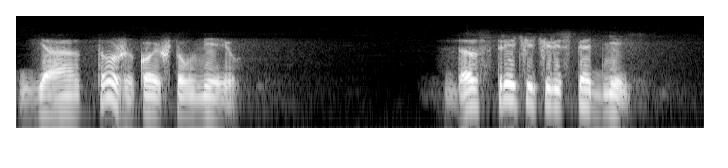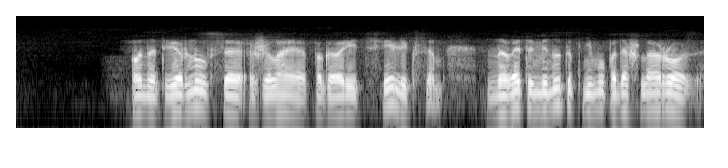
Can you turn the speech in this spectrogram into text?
Я тоже кое-что умею». До встречи через пять дней. Он отвернулся, желая поговорить с Феликсом, но в эту минуту к нему подошла Роза,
